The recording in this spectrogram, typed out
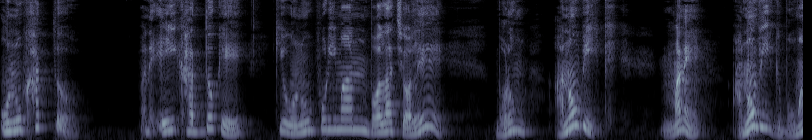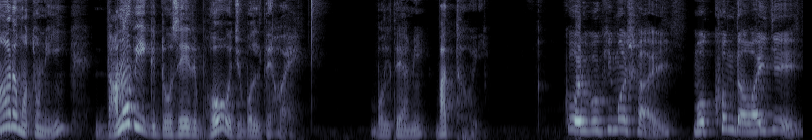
অনুখাদ্য? মানে এই খাদ্যকে কি অনুপরিমাণ বলা চলে? বরং আণবিক। মানে আণবিক বোমার মতনই দানবিক ডোজের ভোজ বলতে হয় বলতে আমি বাধ্য হই। করব কি মশাই? মক্ষম দাওয়াই যে।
